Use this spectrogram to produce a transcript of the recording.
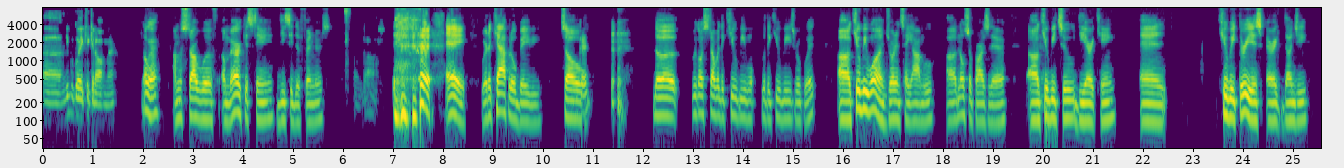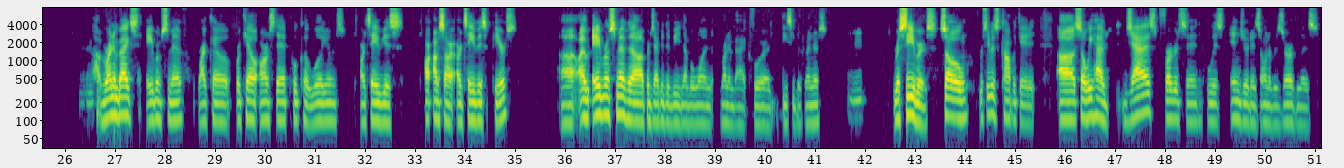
uh you could go ahead and kick it off, man. Okay. I'm gonna start with America's team, DC Defenders. Oh gosh. hey, we're the capital, baby. So Okay. the we're gonna start with the QB with the QBs real quick. Uh, QB one, Jordan Ta'amu. Uh, no surprise there. Uh, Yeah. QB two, D'Eriq King, and QB three is Eric Dungey. Running backs: Abram Smith, Ryquell Ryquell Armstead, Puka Williams, Artavius. Ar- I'm sorry, Artavius Pierce. Uh, Abram Smith uh, projected to be number one running back for DC Defenders Mhm. receivers. So receivers complicated. Uh, so we have Jazz Ferguson, who is injured, is on a reserve list.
